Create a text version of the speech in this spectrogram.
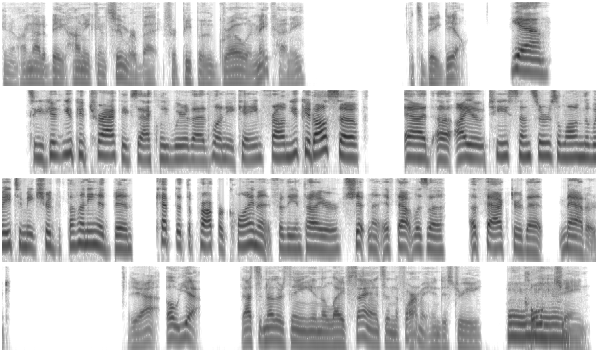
you know, I'm not a big honey consumer, but for people who grow and make honey, it's a big deal. Yeah. So you could you could track exactly where that honey came from. You could also add uh, IoT sensors along the way to make sure that the honey had been kept at the proper climate for the entire shipment if that was a, a factor that mattered. Yeah. Oh, yeah. That's another thing in the life science and the pharma industry. Mm-hmm. Cold chain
